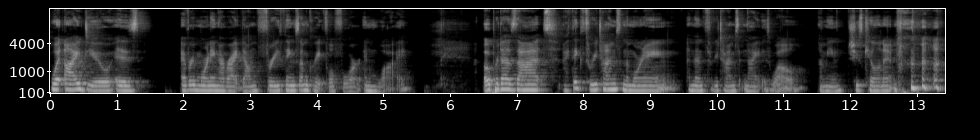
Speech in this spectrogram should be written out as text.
What I do is every morning I write down three things I'm grateful for and why. Oprah does that, I think, three times in the morning and then three times at night as well. I mean, she's killing it.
